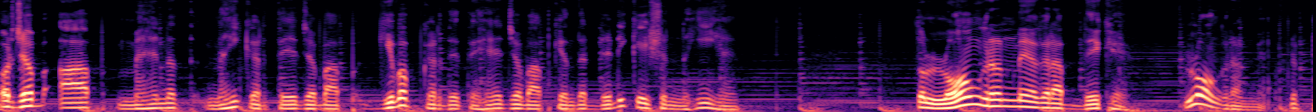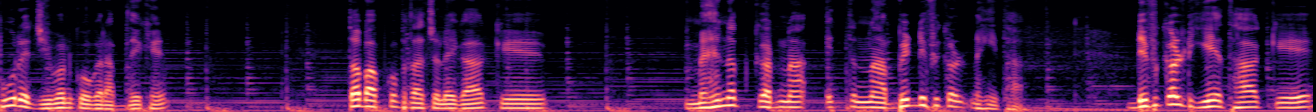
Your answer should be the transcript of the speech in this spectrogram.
और जब आप मेहनत नहीं करते, जब आप गिव अप कर देते हैं, जब आपके अंदर डेडिकेशन नहीं है तो लॉन्ग रन में अगर आप देखें लॉन्ग रन में, अपने पूरे जीवन को अगर आप देखें तब आपको पता चलेगा कि मेहनत करना इतना भी डिफ़िकल्ट नहीं था। डिफ़िकल्ट ये था कि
